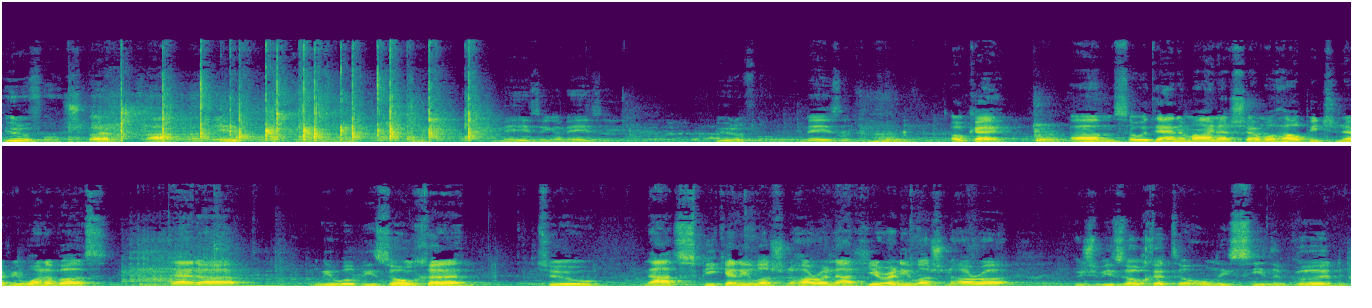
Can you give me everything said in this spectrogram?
Beautiful. Amazing. Amazing. Amazing. Beautiful. Amazing. Okay. Um, so with that in mind, Hashem will help each and every one of us that uh, we will be zocha to not speak any lashon hara, not hear any lashon hara. We should be zocha to only see the good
